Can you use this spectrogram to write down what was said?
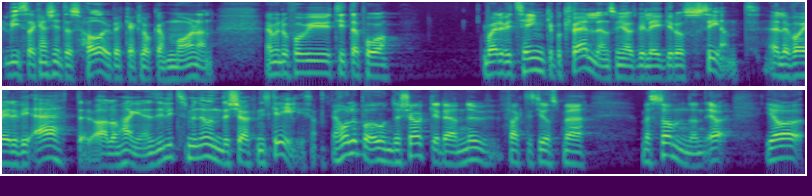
Vissa kanske inte ens hör väckarklockan på morgonen. Ja, men då får vi ju titta på vad är det vi tänker på kvällen som gör att vi lägger oss så sent? Eller vad är det vi äter och alla de här grejerna. Det är lite som en undersökningsgrej liksom. Jag håller på att undersöka det nu faktiskt just med, med sömnen. Jag, jag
